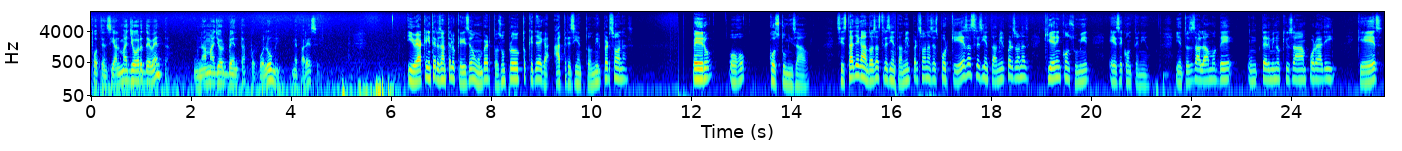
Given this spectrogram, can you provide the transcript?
potencial mayor de venta, una mayor venta por volumen, me parece. Y vea qué interesante lo que dice don Humberto, es un producto que llega a 300 mil personas, pero, ojo, customizado. Si está llegando a esas 300 mil personas es porque esas 300 mil personas quieren consumir ese contenido. Y entonces hablamos de un término que usaban por allí, que es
